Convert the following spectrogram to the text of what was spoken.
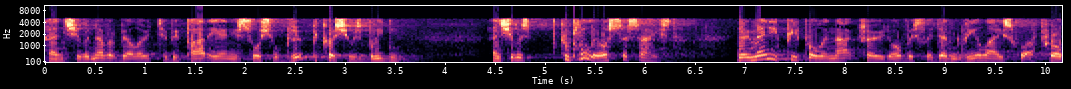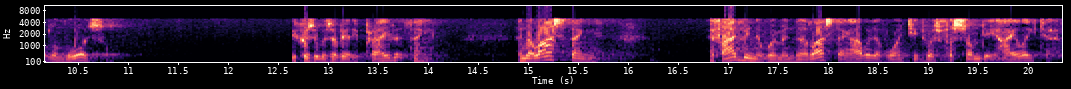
And she would never be allowed to be part of any social group because she was bleeding. And she was completely ostracised. Now, many people in that crowd obviously didn't realise what a problem was because it was a very private thing. And the last thing if I'd been the woman, the last thing I would have wanted was for somebody to highlight it.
